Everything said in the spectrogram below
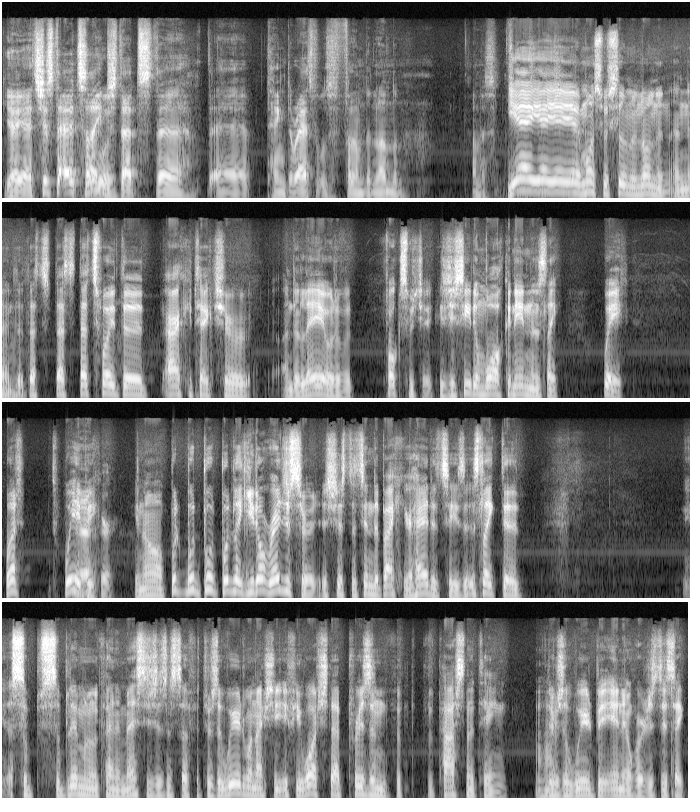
Yeah, yeah. It's just the outside. Cool. That's the uh, thing. The rest of it was filmed in London. On a, Yeah, yeah, yeah, yeah. Mm. Most was filmed in London, and uh, that's that's that's why the architecture and the layout of it fucks with you because you see them walking in and it's like, wait, what? It's way Yeah. bigger, you know. But but but but like you don't register it. It's just it's in the back of your head. It sees it. It's like the yeah, sub- subliminal kind of messages and stuff. There's a weird one actually. If you watch that prison v- Vipassana thing, Mm-hmm. there's a weird bit in it where there's this like,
